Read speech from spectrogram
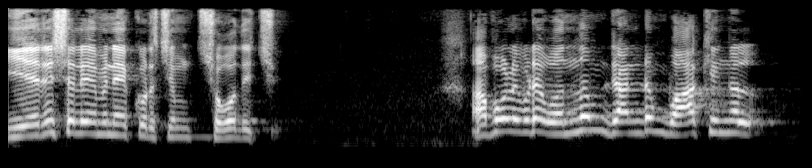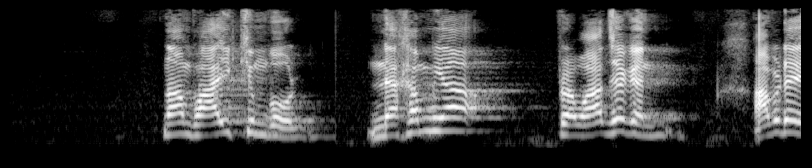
യെരുശലേമിനെക്കുറിച്ചും ചോദിച്ചു. അപ്പോൾ ഇവിടെ ഒന്നും രണ്ടും വാക്യങ്ങൾ നാം വായിക്കുമ്പോൾ നഹമ്യ പ്രവാചകൻ അവിടെ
